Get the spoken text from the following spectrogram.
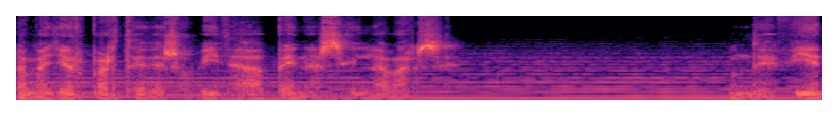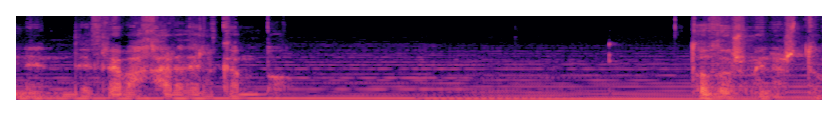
la mayor parte de su vida apenas sin lavarse, donde vienen de trabajar del campo. Todos menos tú.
